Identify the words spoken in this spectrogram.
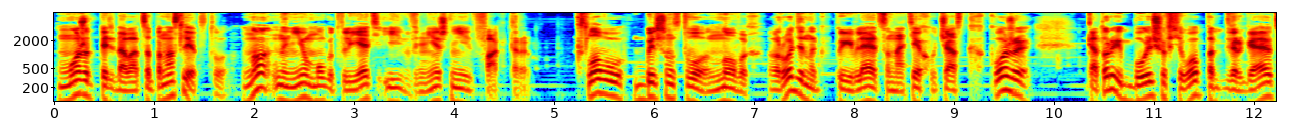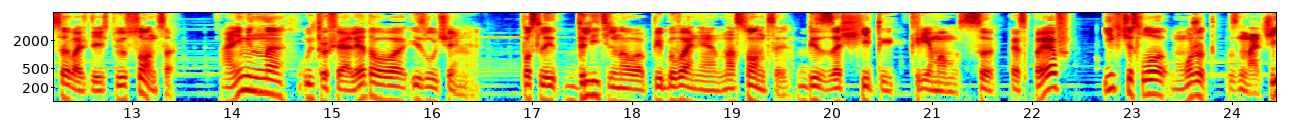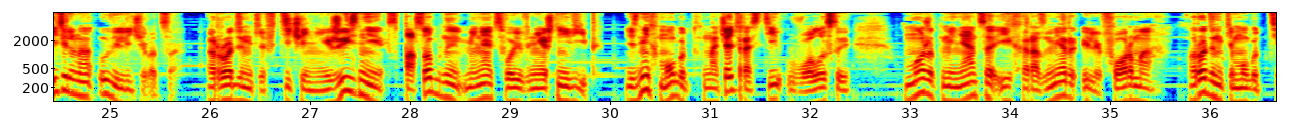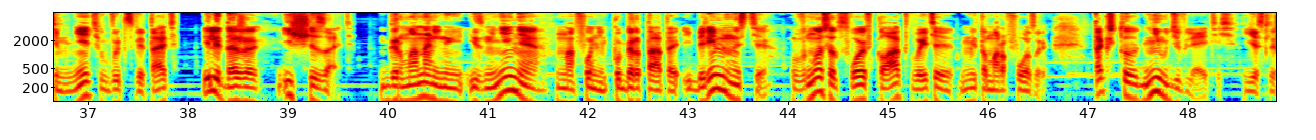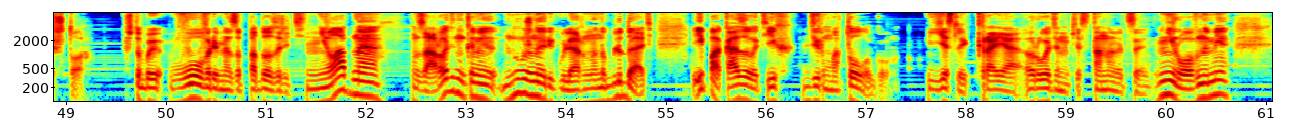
может передаваться по наследству, но на нее могут влиять и внешние факторы. К слову, большинство новых родинок появляется на тех участках кожи, которые больше всего подвергаются воздействию солнца, а именно ультрафиолетового излучения. После длительного пребывания на солнце без защиты кремом с SPF, их число может значительно увеличиваться – Родинки в течение жизни способны менять свой внешний вид. Из них могут начать расти волосы, может меняться их размер или форма, родинки могут темнеть, выцветать или даже исчезать. Гормональные изменения на фоне пубертата и беременности вносят свой вклад в эти метаморфозы, так что не удивляйтесь, если что. Чтобы вовремя заподозрить неладное, за родинками нужно регулярно наблюдать и показывать их дерматологу. Если края родинки становятся неровными,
